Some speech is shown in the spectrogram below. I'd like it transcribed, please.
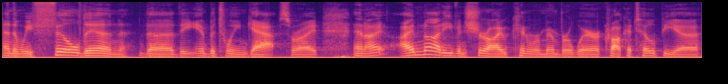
and then we filled in the the in between gaps, right? And I I'm not even sure I can remember where Krokotopia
